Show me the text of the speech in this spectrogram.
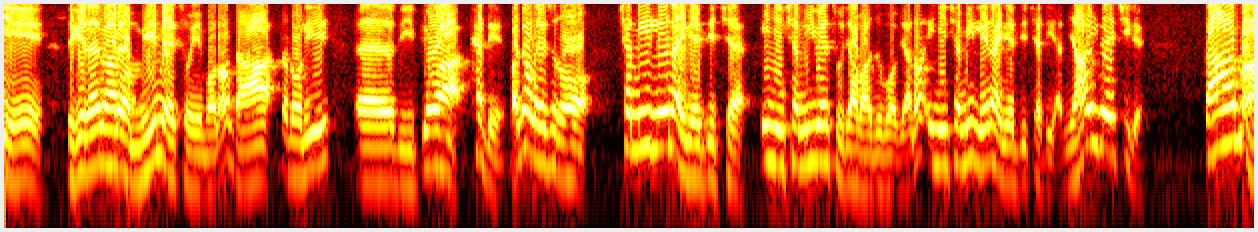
ရင်တကယ်တမ်းကတော့မေးမယ်ဆိုရင်ပေါ့နော်ဒါကတော်တော်လေးအဲဒီပြောရခက်တယ်။ဘာကြောင့်လဲဆိုတော့ချက်မီးလင်းနိုင်တဲ့ပြစ်ချက်အင်ဂျင်ချက်မီးပဲဆိုကြပါစို့ပေါ့ဗျာနော်အင်ဂျင်ချက်မီးလင်းနိုင်တဲ့ပြစ်ချက်တွေအများကြီးပဲရှိတယ်။ကားမှာ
